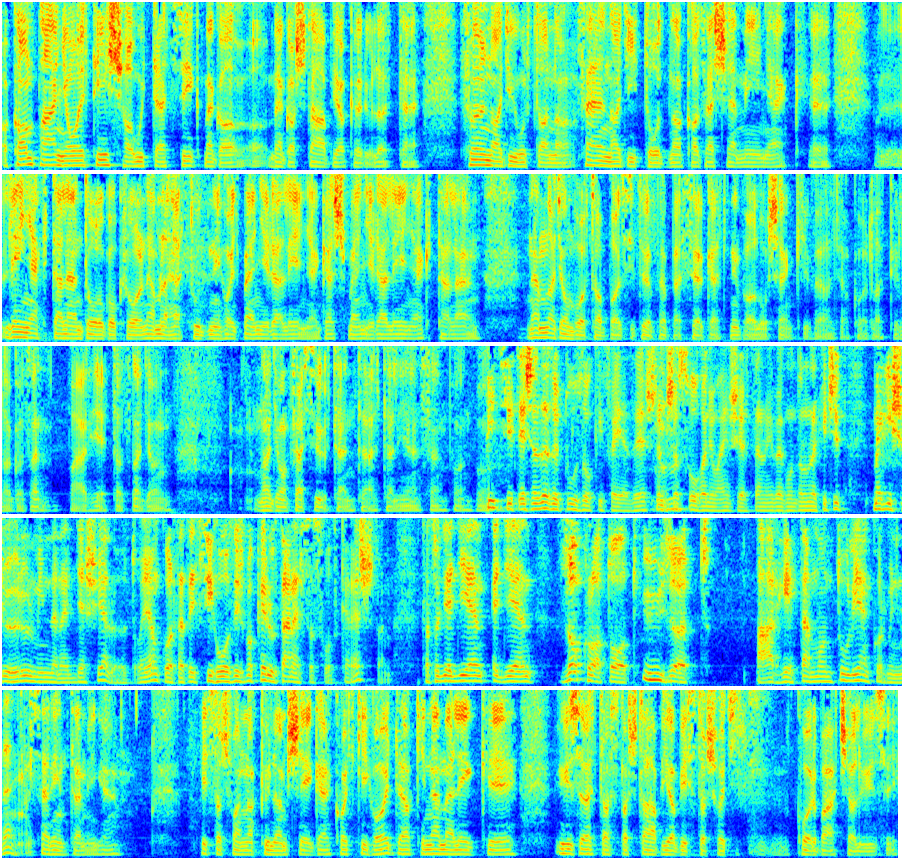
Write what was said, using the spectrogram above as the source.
a kampányolt is, ha úgy tetszik, meg a, a, meg a stábja körülötte. Fölnagyultanak, felnagyítódnak az események, lényegtelen dolgokról nem lehet tudni, hogy mennyire lényeges, mennyire lényegtelen. Nem nagyon volt abban az időben beszélgetni való senkivel gyakorlatilag. Az a pár hét az nagyon nagyon feszülten telt el ilyen szempontból. Picit, és ez lehet, hogy túlzó kifejezés, nem uh-huh. is a szó hagyományos értelmében gondolom, de kicsit meg is őrül minden egyes jelölt olyankor, tehát egy pszichózisba került, talán ezt a szót kerestem. Tehát, hogy egy ilyen, egy ilyen zaklatott, űzött pár héten van túl ilyenkor minden? Szerintem igen. Biztos vannak különbségek, hogy ki hogy, de aki nem elég űzött, azt a stábja biztos, hogy korbácsal űzi.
